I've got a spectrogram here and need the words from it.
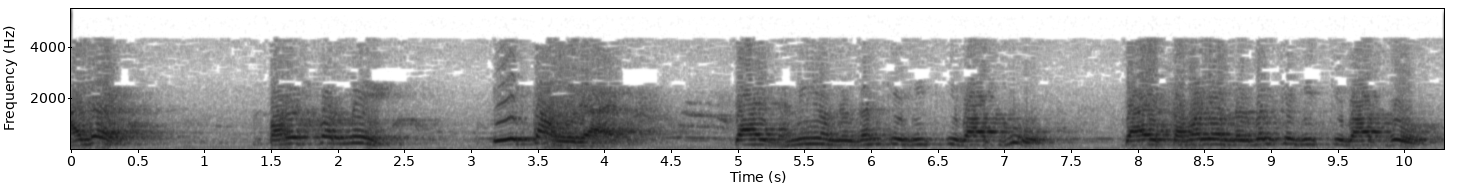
अगर परस्पर में एकता हो जाए, चाहे धनी और निर्धन के बीच की बात हो, चाहे सबल और निर्बल के बीच की बात हो,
